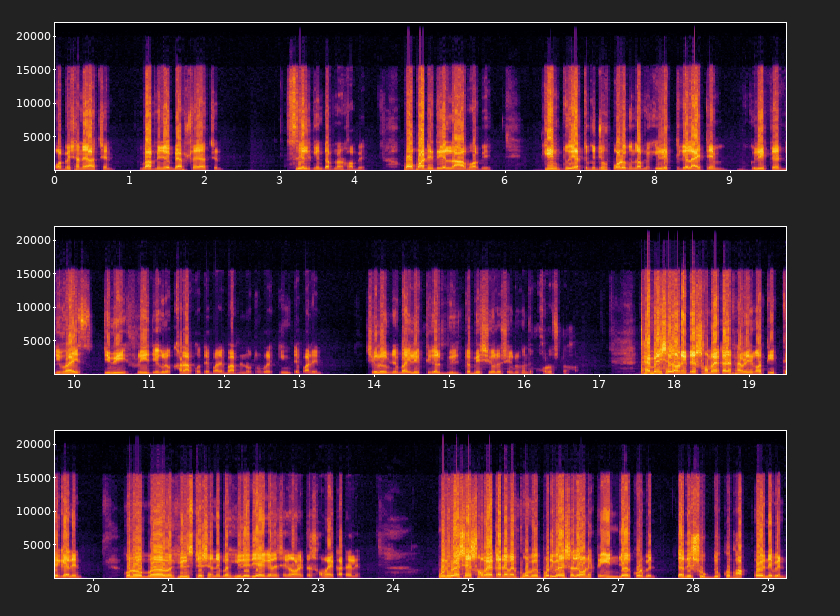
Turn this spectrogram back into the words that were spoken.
প্রফেশনে আছেন বা আপনি যে ব্যবসায় আছেন সেল কিন্তু আপনার হবে প্রপার্টি থেকে লাভ হবে। কিন্তু এত কিছু পরে কিন্তু আপনি electrical item electric device TV fridge এগুলো খারাপ হতে পারে বা আপনি নতুন করে কিনতে পারেন, সেগুলো বা ইলেকট্রিক্যাল বিলটা বেশি হলো, সেগুলো কিন্তু খরচটা হবে। ফ্যামিলির সাথে অনেকটা সময় কাটান ফ্যামিলির কোনো তীর্থে গেলেন, কোনো হিল স্টেশনে বা হিল এরিয়ায় গেলেন, সেখানে অনেকটা সময় কাটালেন। পরিবারের সময় কাটাবেন, পরি- পরিবারের সাথে অনেকটা এনজয় করবেন তাদের সুখ দুঃখ ভাগ করে নেবেন।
